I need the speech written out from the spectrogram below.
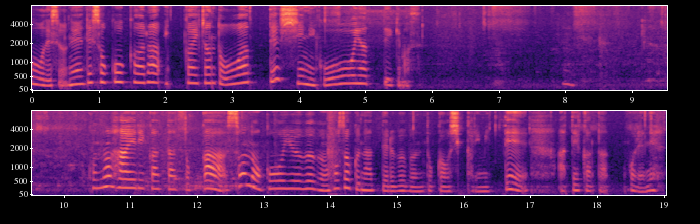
でこうですよねでそこから一回ちゃんと終わって「し」にこうやっていきます。うんこの入り方とか「そ」のこういう部分細くなってる部分とかをしっかり見て当て方これね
